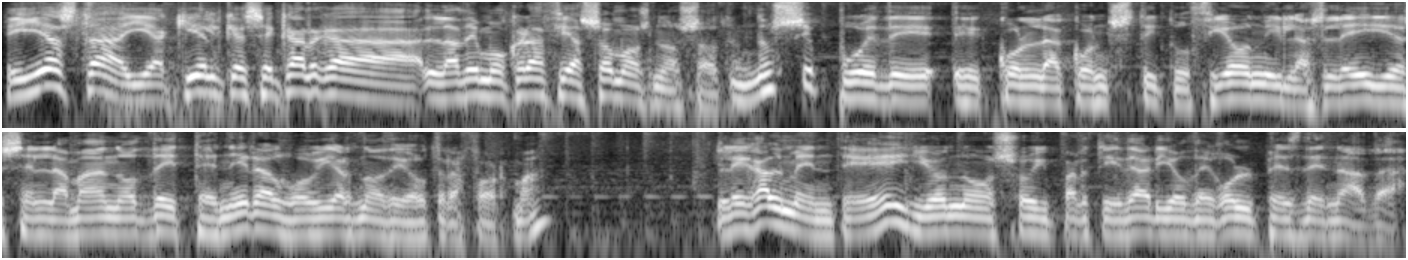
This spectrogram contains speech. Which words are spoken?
Y ya está, y aquí el que se carga la democracia somos nosotros. No se puede, eh, con la constitución y las leyes en la mano, detener al gobierno de otra forma. Legalmente, ¿eh? yo no soy partidario de golpes de nada.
